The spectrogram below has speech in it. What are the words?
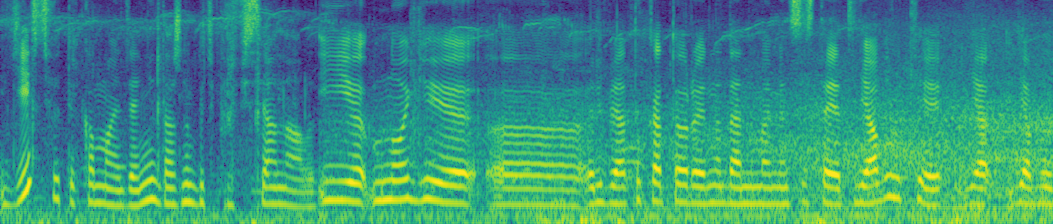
есть в этой команде, они должны быть профессионалы. И многие э, ребята, которые на данный момент состоят в «Яблоке», я, я бы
